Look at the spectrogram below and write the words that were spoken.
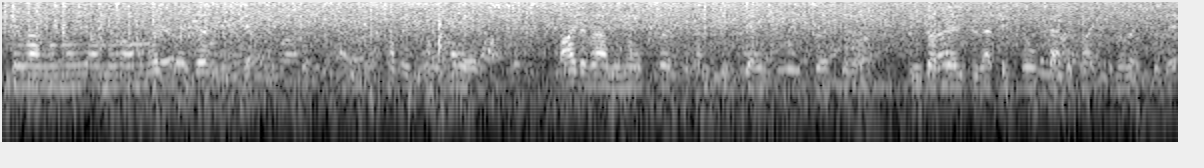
The the the you? Probably twenty years. Either round the North Circular and keep getting to North Circular, and you've got to go through that bits of all traffic lights and the rest of it.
